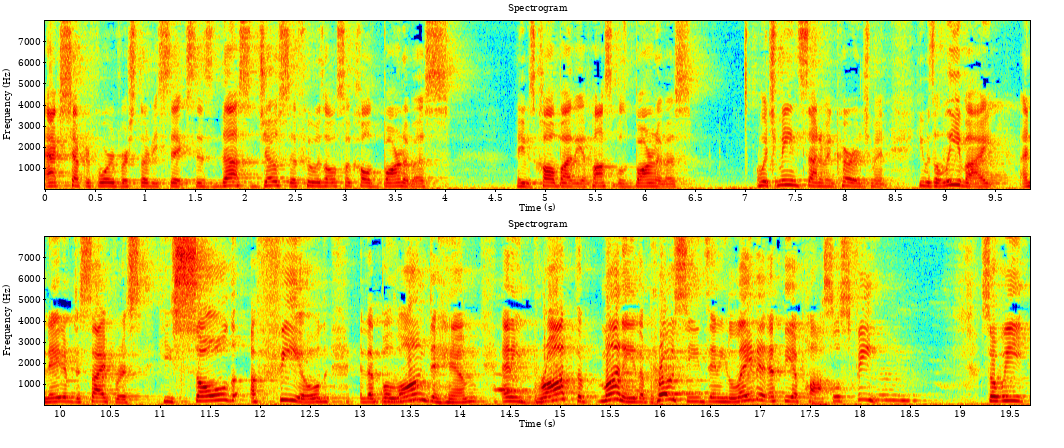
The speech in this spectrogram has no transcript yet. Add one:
Acts chapter 4, verse 36 says, Thus Joseph, who was also called Barnabas, he was called by the apostles Barnabas, which means son of encouragement. He was a Levite, a native to Cyprus. He sold a field that belonged to him, and he brought the money, the proceeds, and he laid it at the apostles' feet. So we,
